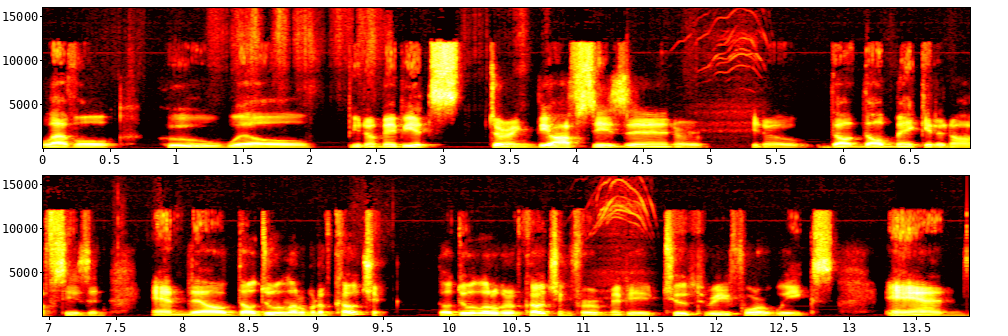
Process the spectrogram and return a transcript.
level who will you know maybe it's during the off season or you know they'll they'll make it an off season and they'll they'll do a little bit of coaching they'll do a little bit of coaching for maybe two three four weeks and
